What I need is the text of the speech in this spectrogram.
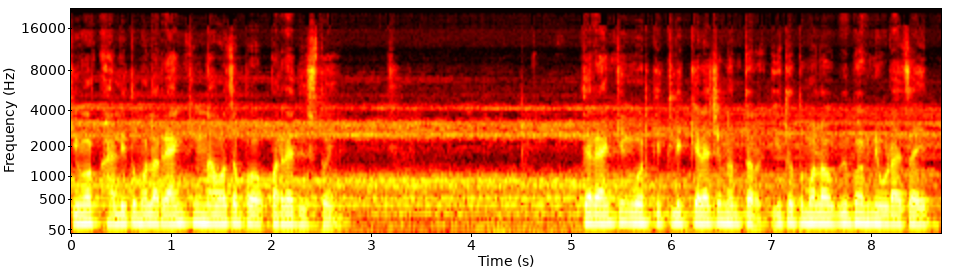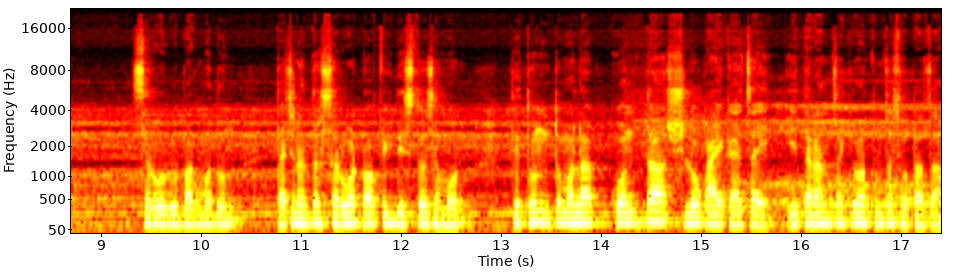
किंवा खाली तुम्हाला रँकिंग नावाचा प पर्याय दिसतोय. त्या रँकिंगवरती क्लिक केल्याच्यानंतर इथं तुम्हाला विभाग निवडायचा आहे सर्व विभागमधून. त्याच्यानंतर सर्व टॉपिक दिसतोय समोर. तिथून तुम्हाला कोणता श्लोक ऐकायचा आहे इतरांचा किंवा तुमचा स्वतःचा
